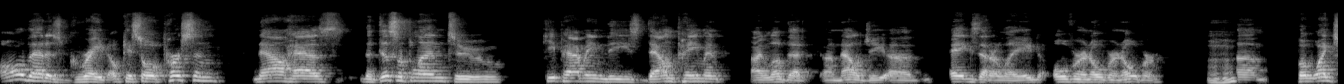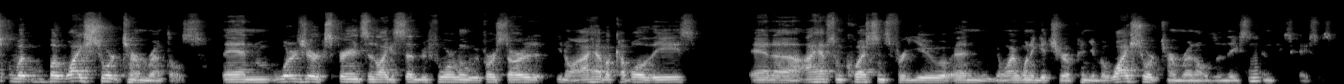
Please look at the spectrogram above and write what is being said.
all that is great. Okay, so a person now has the discipline to keep having these down payment. I love that analogy. Uh, eggs that are laid over and over and over Mm-hmm. Um, but why? But, but why short-term rentals? And what is your experience? And like I said before, when we first started, you know, I have a couple of these, and uh, I have some questions for you, and you know, I want to get your opinion. But why short-term rentals in these mm. in these cases?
